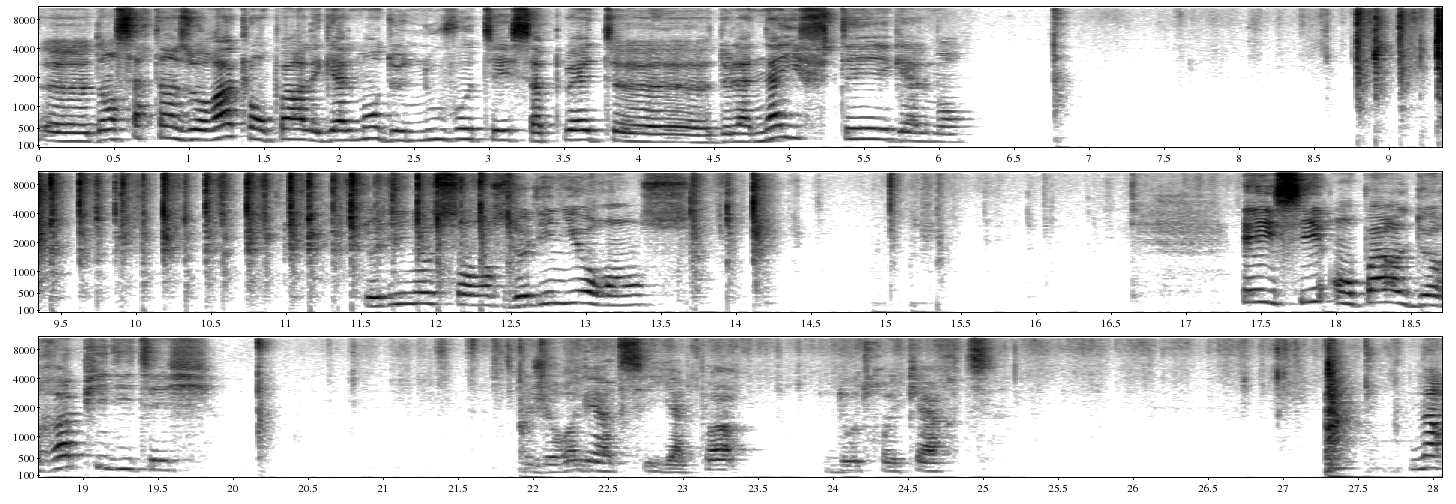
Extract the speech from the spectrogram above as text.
Euh, dans certains oracles, on parle également de nouveauté. Ça peut être euh, de la naïveté également. De l'innocence, de l'ignorance. Et ici, on parle de rapidité. Je regarde s'il n'y a pas d'autres cartes non.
